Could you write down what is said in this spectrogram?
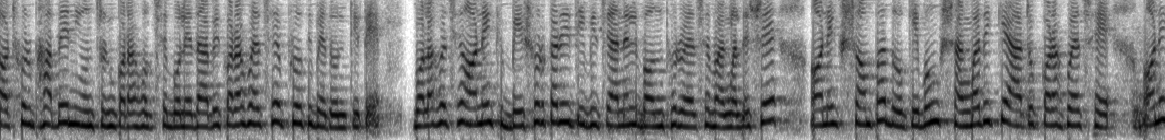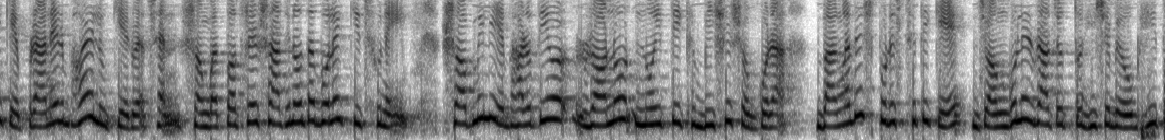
কঠোরভাবে নিয়ন্ত্রণ করা হচ্ছে বলে দাবি করা হয়েছে প্রতিবেদনটিতে। বলা হয়েছে, অনেক বেসরকারি টিভি চ্যানেল বন্ধ রয়েছে বাংলাদেশে। অনেক সম্পাদক এবং সাংবাদিককে আটক করা হয়েছে। অনেকে প্রাণের ভয়ে লুকিয়ে রয়েছেন। সংবাদপত্রের স্বাধীনতা বলে কিছু নেই। সব মিলিয়ে ভারতীয় রণনৈতিক বিশেষজ্ঞরা বাংলাদেশ পরিস্থিতিকে জঙ্গলের রাজত্ব হিসেবে অভিহিত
